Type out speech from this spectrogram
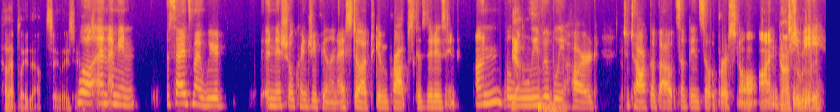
how that plays out. Say the least. Well, and I mean, besides my weird initial cringy feeling, I still have to give him props because it is unbelievably hard Yeah. to talk about something so personal on No, absolutely.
